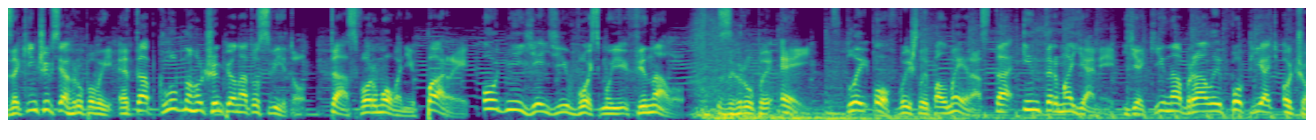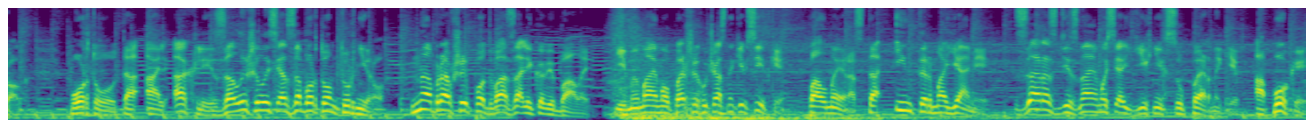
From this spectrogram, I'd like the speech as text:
Закінчився груповий етап клубного чемпіонату світу та сформовані пари однієї восьмої фіналу. З групи А в плей-офф вийшли Палмейрас та Інтер Майамі, які набрали по 5 очок. Порту та Аль Ахлі залишилися за бортом турніру, набравши по два залікові бали. І ми маємо перших учасників сітки Палмейрас та Інтер Майамі. Зараз дізнаємося їхніх суперників. А поки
